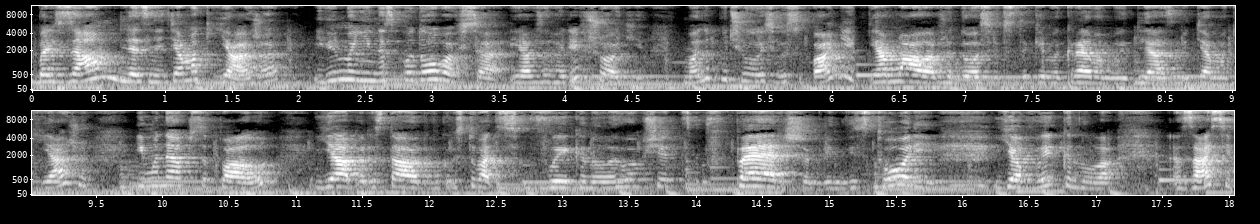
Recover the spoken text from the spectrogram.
Бальзам для зняття макіяжа, і він мені не сподобався. Я взагалі в шокі. У мене почалось висипання. Я мала вже досвід з такими кремами для зняття макіяжу, і мене обсипало. Я перестала ним користуватися, викинула його взагалі вперше блін, в історії. Я викинула засіб,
